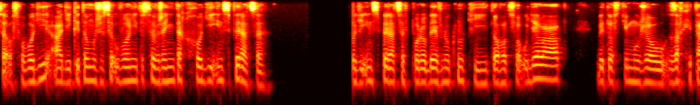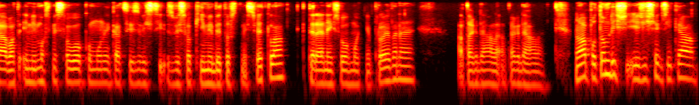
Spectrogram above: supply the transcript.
se osvobodí a díky tomu, že se uvolní to sevření, tak chodí inspirace. Chodí inspirace v podobě vnuknutí toho, co udělat, bytosti můžou zachytávat i mimosmyslovou komunikaci s, vys- s vysokými bytostmi světla, které nejsou hmotně projevené a tak dále a tak dále. No a potom, když Ježíšek říká,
